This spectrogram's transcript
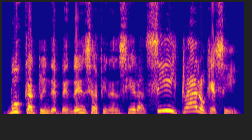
¿Busca tu independencia financiera? Sí, claro que sí.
